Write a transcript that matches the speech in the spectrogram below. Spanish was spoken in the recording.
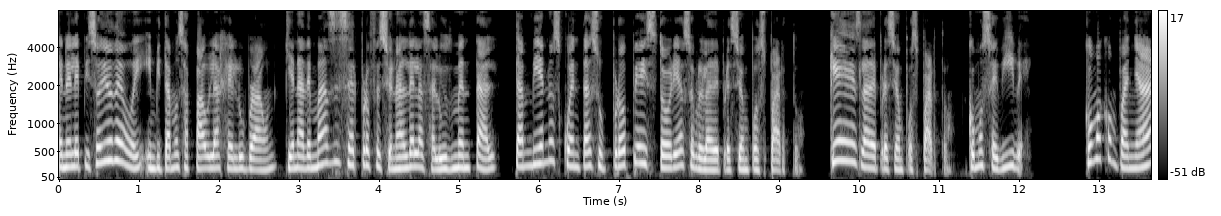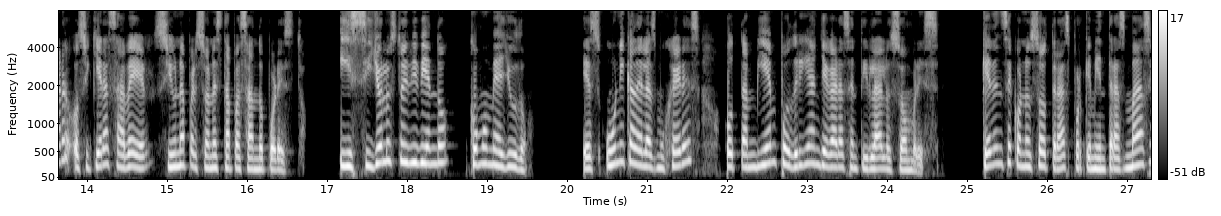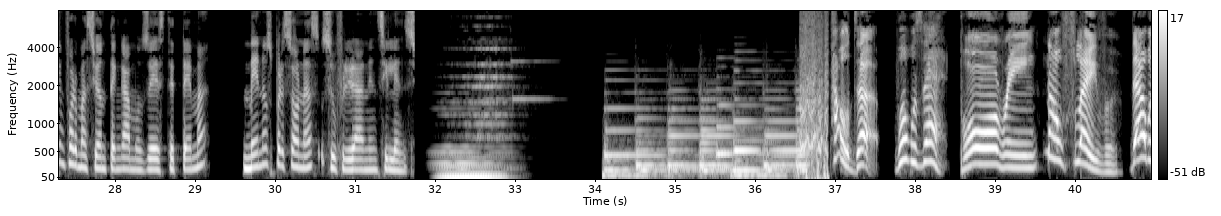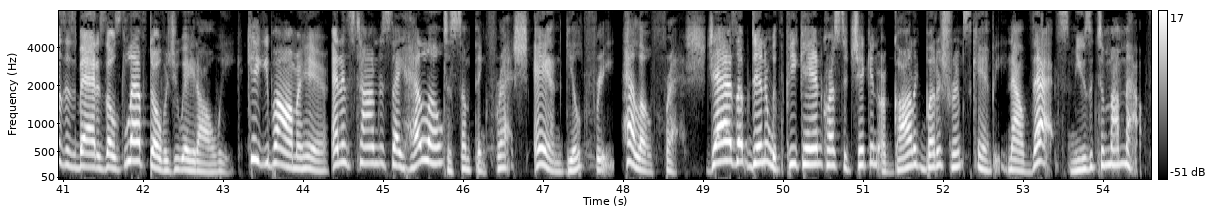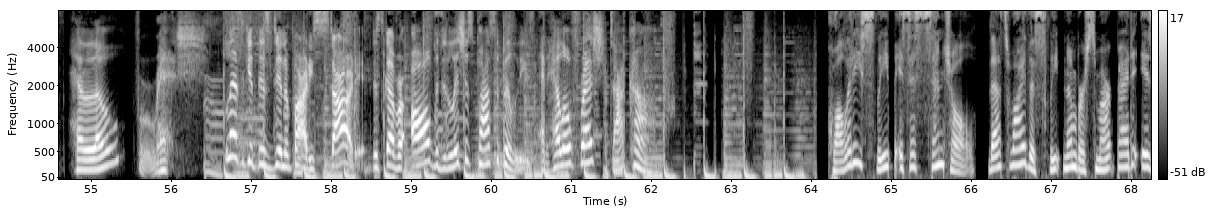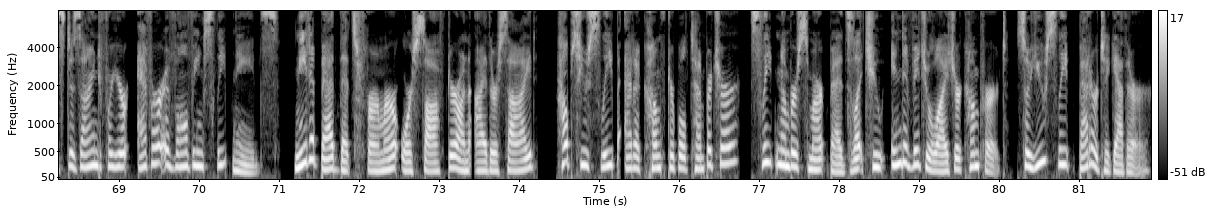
En el episodio de hoy invitamos a Paula Hellu Brown, quien además de ser profesional de la salud mental, también nos cuenta su propia historia sobre la depresión posparto. ¿Qué es la depresión posparto? ¿Cómo se vive? ¿Cómo acompañar o siquiera saber si una persona está pasando por esto? Y si yo lo estoy viviendo, ¿cómo me ayudo? ¿Es única de las mujeres o también podrían llegar a sentirla a los hombres? Quédense con nosotras porque mientras más información tengamos de este tema, menos personas sufrirán en silencio. Hold up. What was that? Boring. No flavor. That was as bad as those leftovers you ate all week. Kiki Palmer here, and it's time to say hello to something fresh and guilt-free. Hello Fresh. Jazz up dinner with pecan-crusted chicken or garlic butter shrimp scampi. Now that's music to my mouth. Hello Fresh. Let's get this dinner party started. Discover all the delicious possibilities at hellofresh.com. Quality sleep is essential. That's why the Sleep Number Smart Bed is designed for your ever evolving sleep needs. Need a bed that's firmer or softer on either side? Helps you sleep at a comfortable temperature? Sleep Number Smart Beds let you individualize your comfort so you sleep better together.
